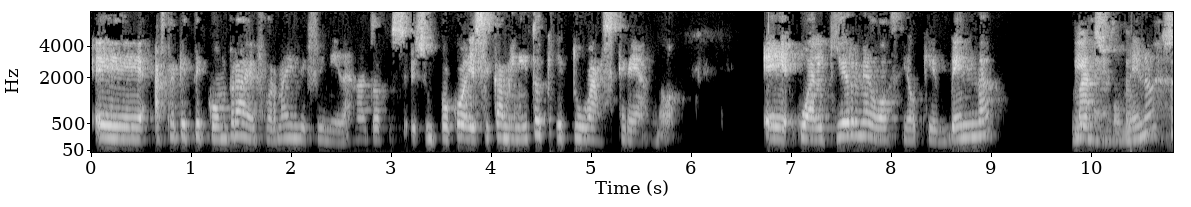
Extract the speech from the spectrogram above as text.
eh, hasta que te compra de forma indefinida. Entonces, es un poco ese caminito que tú vas creando. Eh, cualquier negocio que venda, más o menos,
